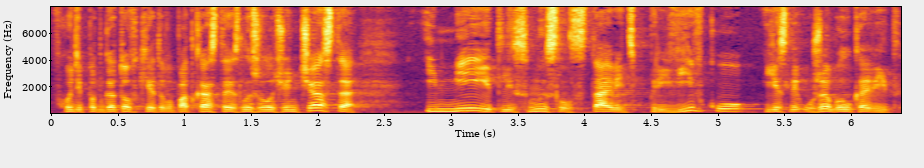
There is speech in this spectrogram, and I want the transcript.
в ходе подготовки этого подкаста я слышал очень часто, имеет ли смысл ставить прививку, если уже был ковид?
